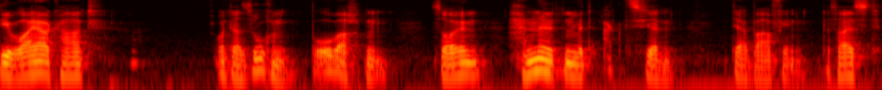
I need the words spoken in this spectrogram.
die Wirecard untersuchen, beobachten sollen, handelten mit Aktien der BaFin. Das heißt,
